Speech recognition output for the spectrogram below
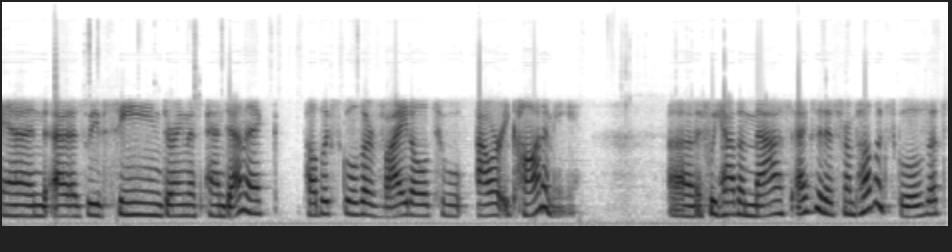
And as we've seen during this pandemic, public schools are vital to our economy. Uh, if we have a mass exodus from public schools, that's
